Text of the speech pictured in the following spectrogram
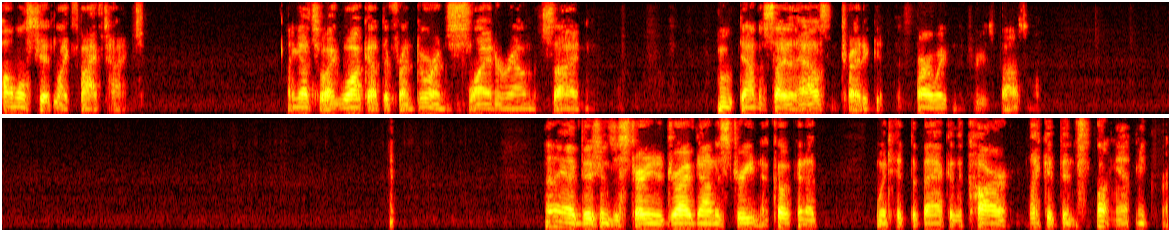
almost hit like five times. I got so I'd walk out the front door and slide around the side, and move down the side of the house and try to get as far away from the tree as possible. Then I had visions of starting to drive down the street and a coconut would hit the back of the car like it'd been flung at me from.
